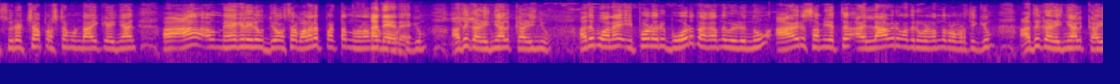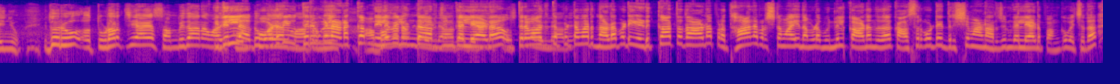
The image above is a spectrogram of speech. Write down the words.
സുരക്ഷാ പ്രശ്നം ഉണ്ടായിക്കഴിഞ്ഞാൽ ആ മേഖലയിലെ ഉദ്യോഗസ്ഥർ വളരെ പെട്ടെന്ന് ഉണർന്നു. പ്രവർത്തിക്കും. അത് കഴിഞ്ഞാൽ കഴിഞ്ഞു. അതുപോലെ ഇപ്പോൾ ഒരു ബോർഡ് തകർന്നു വീഴുന്നു. ആ ഒരു സമയത്ത് എല്ലാവരും അതിന് ഉണർന്ന് പ്രവർത്തിക്കും. അത് കഴിഞ്ഞാൽ കഴിഞ്ഞു. ഇതൊരു തുടർച്ചയായ സംവിധാനമായി കോടതി ഉത്തരവുകൾ അടക്കം നിലവിലുണ്ട് അർജുൻ കല്യാട്. ഉത്തരവാദിത്തപ്പെട്ടവർ നടപടി എടുക്കാത്തതാണ് പ്രധാന പ്രശ്നമായി നമ്മുടെ മുന്നിൽ കാണുന്നത്. കാസർകോട്ടെ ദൃശ്യമാണ് അർജുൻ കല്യാട് പങ്കുവച്ചത്.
